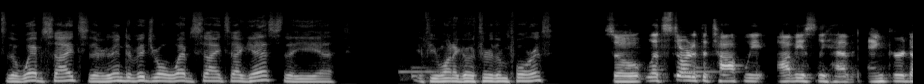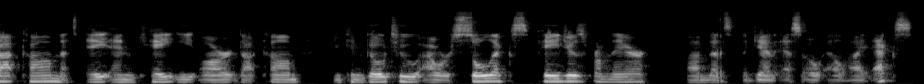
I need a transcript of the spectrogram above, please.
So the websites, they're individual websites, I guess. The uh, if you want to go through them for us. So let's start at the top. We obviously have anker.com. That's A N K E R.com. You can go to our Solix pages from there. Um, that's again S O L I X.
